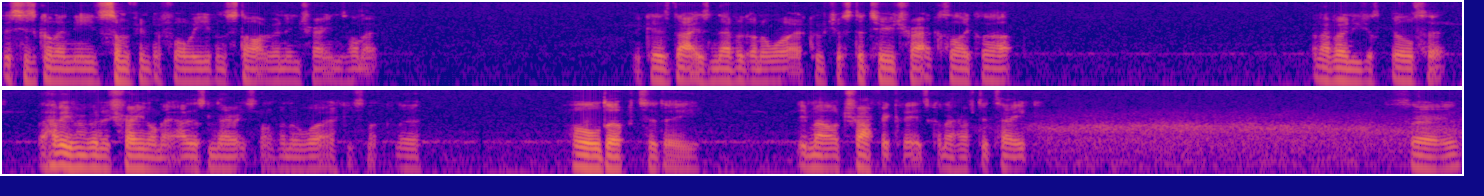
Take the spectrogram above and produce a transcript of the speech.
this is going to need something before we even start running trains on it. Because that is never going to work with just the two tracks like that. And I've only just built it. I haven't even run a train on it. I just know it's not going to work. It's not going to hold up to the, the amount of traffic that it's going to have to take. So,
